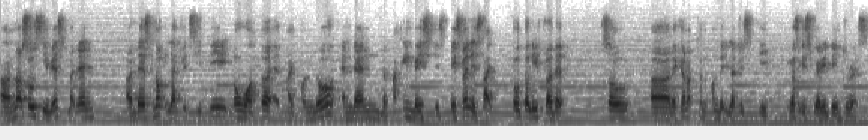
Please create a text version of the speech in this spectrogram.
uh, not so serious, but then uh, there's no electricity, no water at my condo, and then the parking base is basement is like totally flooded. So uh, they cannot turn on the electricity because it's very dangerous.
